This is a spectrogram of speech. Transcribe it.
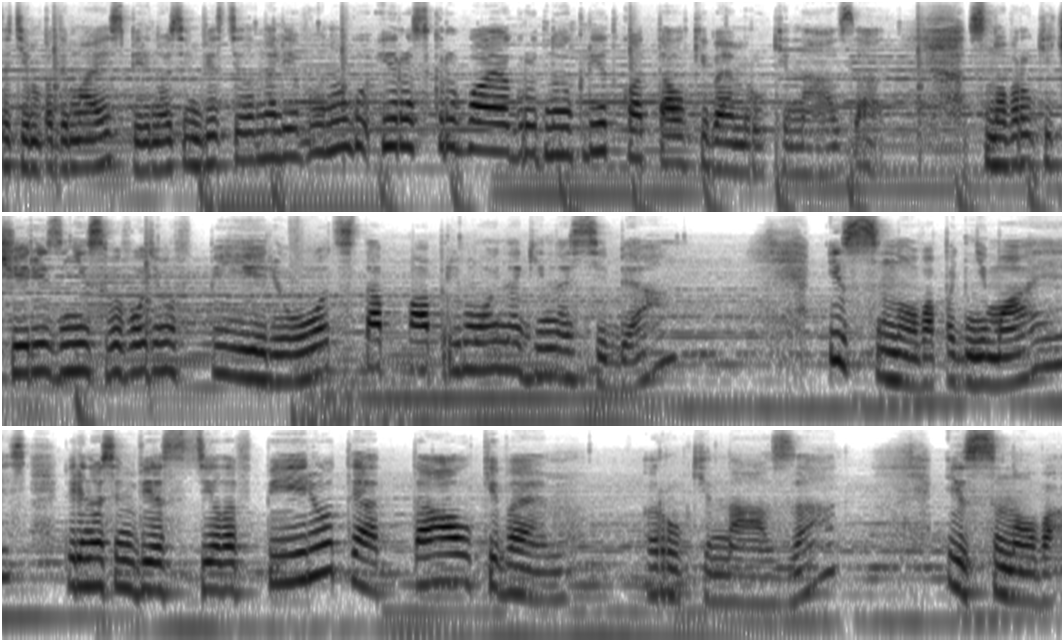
Затем, поднимаясь, переносим вес тела на левую ногу и, раскрывая грудную клетку, отталкиваем руки назад. Снова руки через низ выводим вперед, стопа прямой ноги на себя. И снова поднимаясь, переносим вес тела вперед и отталкиваем руки назад. И снова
